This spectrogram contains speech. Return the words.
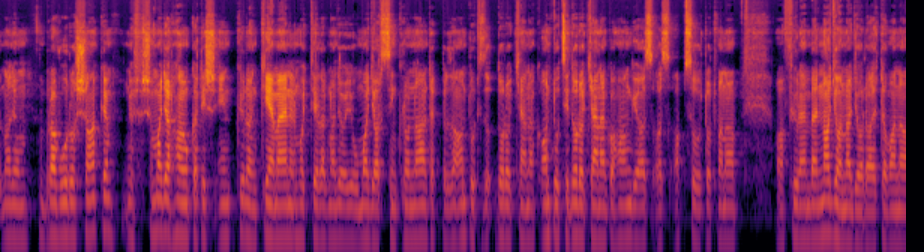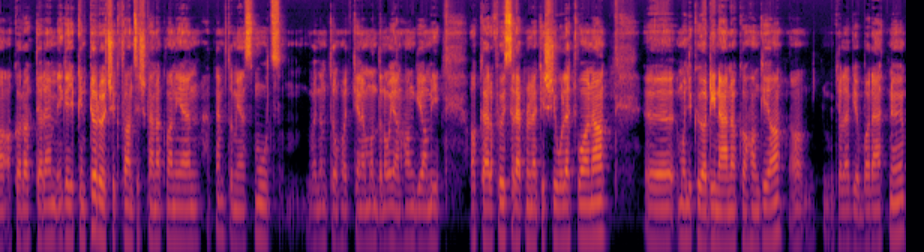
nagyon bravúrosak, és a magyar hangokat is én külön kiemelném, hogy tényleg nagyon jó magyar szinkronnal, tehát például Antóci Dorottyának, Antóci Dorottyának a hangja az, az abszolút ott van a, a fülemben, nagyon-nagyon rajta van a, a karakterem. Még egyébként Törölcsik Franciskának van ilyen, hát nem tudom, ilyen smooth, vagy nem tudom, hogy kéne mondani, olyan hangja, ami akár a főszereplőnek is jó lett volna. Mondjuk ő a Dinának a hangja, a, a legjobb barátnő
